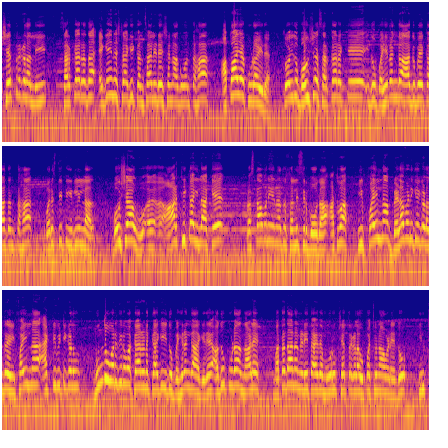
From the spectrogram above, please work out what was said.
ಕ್ಷೇತ್ರಗಳಲ್ಲಿ ಸರ್ಕಾರದ ಎಗೇನೆಸ್ಟ್ ಆಗಿ ಕನ್ಸಾಲಿಡೇಷನ್ ಆಗುವಂತಹ ಅಪಾಯ ಕೂಡ ಇದೆ. ಸೊ ಇದು ಬಹುಶಃ ಸರ್ಕಾರಕ್ಕೆ ಇದು ಬಹಿರಂಗ ಆಗಬೇಕಾದಂತಹ ಪರಿಸ್ಥಿತಿ ಇರಲಿಲ್ಲ. ಬಹುಶಃ ಆರ್ಥಿಕ ಇಲಾಖೆ ಪ್ರಸ್ತಾವನೆ ಏನಾದರೂ ಸಲ್ಲಿಸಿರ್ಬೋದಾ? ಅಥವಾ ಈ ಫೈಲ್ನ ಬೆಳವಣಿಗೆಗಳು ಅಂದರೆ ಈ ಫೈಲ್ನ ಆಕ್ಟಿವಿಟಿಗಳು ಮುಂದುವರೆದಿರುವ ಕಾರಣಕ್ಕಾಗಿ ಇದು ಬಹಿರಂಗ ಆಗಿದೆ? ಅದು ಕೂಡ ನಾಳೆ ಮತದಾನ ನಡೀತಾ ಇದೆ, ಮೂರು ಕ್ಷೇತ್ರಗಳ ಉಪಚುನಾವಣೆದು. ಇಂಥ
